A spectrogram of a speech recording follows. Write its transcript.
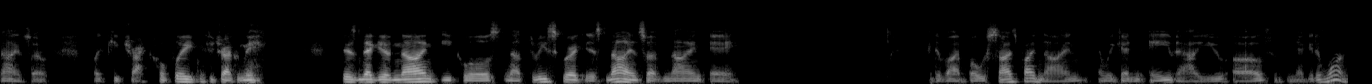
9. So but keep track. Hopefully, you can keep track with me. Is negative 9 equals, now 3 squared is 9, so I have 9a. I divide both sides by 9, and we get an a value of negative 1.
